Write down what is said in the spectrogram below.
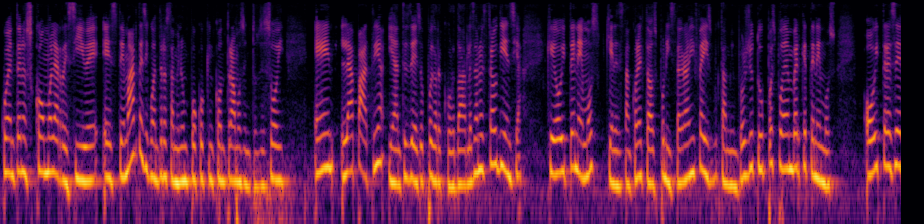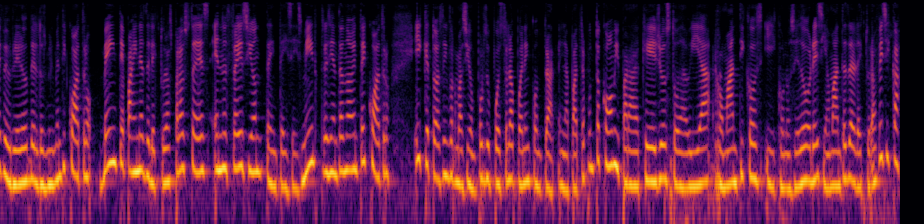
Cuéntenos cómo la recibe este martes y cuéntenos también un poco qué encontramos entonces hoy en La Patria. Y antes de eso, pues recordarles a nuestra audiencia que hoy tenemos, quienes están conectados por Instagram y Facebook, también por YouTube, pues pueden ver que tenemos hoy 13 de febrero del 2024, 20 páginas de lecturas para ustedes en nuestra edición 36.394 y que toda esta información por supuesto la pueden encontrar en lapatria.com y para aquellos todavía románticos y conocedores y amantes de la lectura física,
